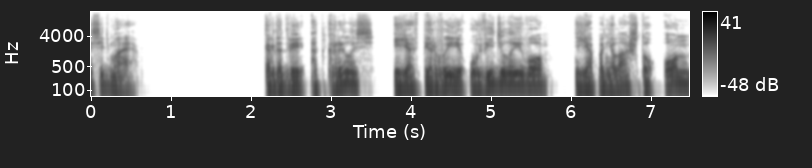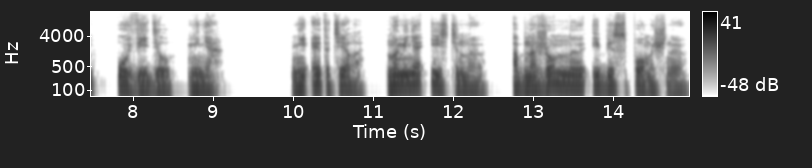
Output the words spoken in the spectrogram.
седьмая. Когда дверь открылась, и я впервые увидела его, я поняла, что он увидел меня. Не это тело, но меня истинную, обнаженную и беспомощную.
